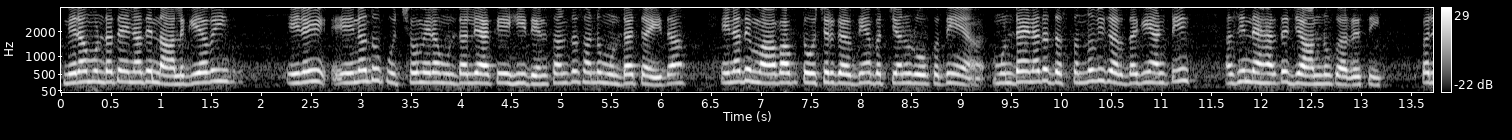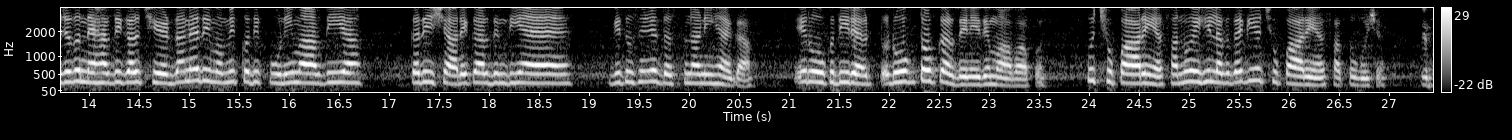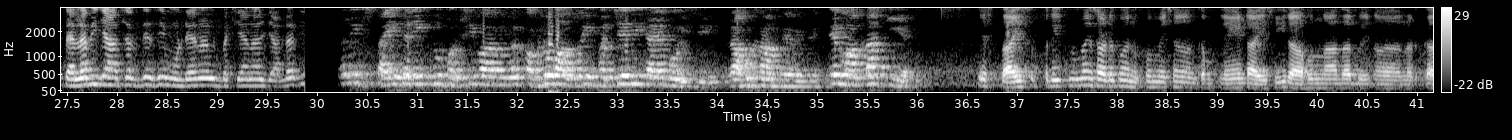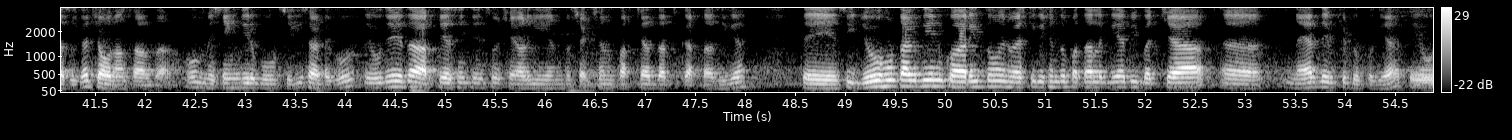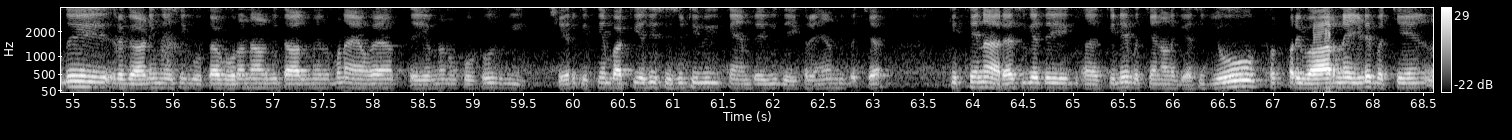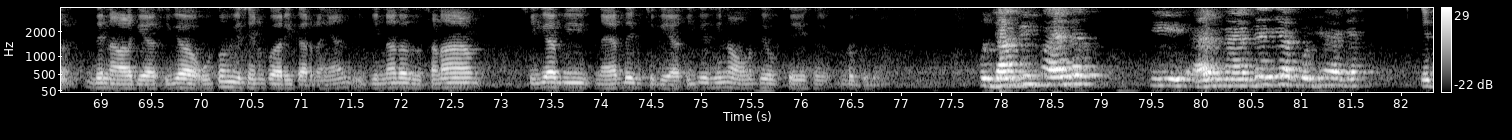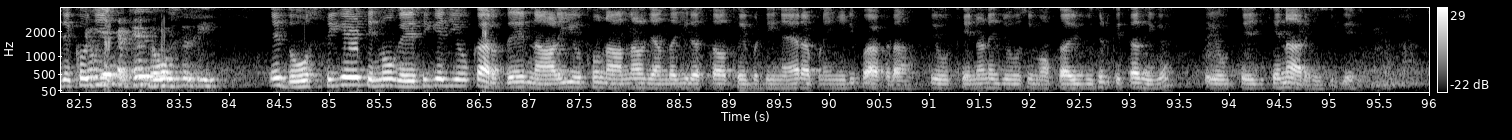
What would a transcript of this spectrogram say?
ਮੇਰਾ ਮੁੰਡਾ ਤਾਂ ਇਹਨਾਂ ਦੇ ਨਾਲ ਗਿਆ ਬਈ। ਇਹਨੇ, ਇਹਨਾਂ ਤੋਂ ਪੁੱਛੋ, ਮੇਰਾ ਮੁੰਡਾ ਲਿਆ ਕੇ ਇਹੀ ਦੇਣ। ਸਾਨੂੰ ਤਾਂ ਸਾਨੂੰ ਮੁੰਡਾ ਚਾਹੀਦਾ। ਇਹਨਾਂ ਦੇ ਮਾਪੇ ਟੌਰਚਰ ਕਰਦੇ ਆ, ਬੱਚਿਆਂ ਨੂੰ ਰੋਕਦੇ ਆ। ਮੁੰਡਾ ਇਹਨਾਂ ਦਾ ਦੱਸਣ ਨੂੰ ਵੀ ਕਰਦਾ ਕਿ, ਆਂਟੀ, ਅਸੀਂ ਨਹਿਰ ਤੇ ਜਾਣ ਨੂੰ ਕਰ ਰਹੇ ਸੀ। ਪਰ ਜਦੋਂ ਨਹਿਰ ਦੀ ਗੱਲ ਛੇੜਦਾ ਨਾ ਇਹਦੀ ਮੰਮੀ, ਕਦੀ ਕੂਣੀ ਮਾਰਦੀ ਆ, ਕਦੀ ਇਸ਼ਾਰੇ ਕਰ ਦਿੰਦੀਆਂ ਐ। ਵੀ ਤੁਸੀਂ ਨੇ ਦੱਸਣਾ ਨਹੀਂ ਹੈਗਾ। ਇਹ ਰੋਕਦੀ ਰਹਿ- ਰੋਕ ਟੋਕ ਕਰਦੇ ਨੇ ਇਹਦੇ ਮਾਪੇ ਕੁਝ ਛੁਪਾ ਰਹੇ ਆ ਸਾਨੂੰ ਇਹੀ ਲੱਗਦਾ ਕਿ ਇਹ ਛੁਪਾ ਰਹੇ ਆ ਸਾਤੋਂ ਕੁਝ। ਇਹ ਪਹਿਲਾਂ ਵੀ ਜਾ ਸਕਦੇ ਸੀ ਮੁੰਡਿਆਂ ਨਾਲ ਬੱਚਿਆਂ ਨਾਲ ਜਾਂਦਾ ਸੀ। ਸਰ ਇੱਕ 27 ਤਰੀਕ ਨੂੰ ਬਕਸੀਵਾਲ ਅਬਲੋਵਾਲ ਤੋਂ ਇੱਕ ਬੱਚੇ ਦੀ ਗਾਇਬ ਹੋਈ ਸੀ ਰਾਹੁਲ ਨਾਮ ਦੇ ਵਿੱਚ। ਇਹ ਮਾਮਲਾ ਕੀ ਹੈ? ਇਹ 27 ਤਰੀਕ ਨੂੰ ਨਾ ਸਾਡੇ ਕੋਲ ਇਨਫੋਰਮੇਸ਼ਨ ਕੰਪਲੇਂਟ ਆਈ ਸੀ। ਰਾਹੁਲ ਨਾਂ ਦਾ ਬੇ- ਅਹ ਲੜਕਾ ਸੀਗਾ 14 ਸਾਲ ਦਾ। ਉਹ ਮਿਸਿੰਗ ਦੀ ਰਿਪੋਰਟ ਸੀਗੀ ਸਾਡੇ ਕੋਲ ਤੇ ਉਹਦੇ ਆਧਾਰ ਤੇ ਅਸੀਂ 346 ਅੰਡਰ ਸੈਕਸ਼ਨ ਪਰਚਾ ਦਰਜ ਕਰਤਾ ਸੀਗਾ। ਤੇ ਅਸੀਂ ਜੋ ਹੁਣ ਤੱਕ ਦੀ ਇਨਕੁਆਇਰੀ ਤੋਂ ਇਨਵੈਸਟੀਗੇਸ਼ਨ ਤੋਂ ਪਤਾ ਲੱਗਿਆ ਵੀ ਬੱਚਾ ਨਹਿਰ ਦੇ ਵਿੱਚ ਡੁੱਬ ਗਿਆ ਤੇ ਉਹਦੇ ਰਿਗਾਰਡਿੰਗ ਅਸੀਂ ਗੋਤਾਖੋਰਾਂ ਨਾਲ ਵੀ ਤਾਲਮੇਲ ਬਣਾਇਆ ਹੋਇਆ ਤੇ ਉਹਨਾਂ ਨੂੰ ਫੋਟੋਜ਼ ਵੀ ਸ਼ੇਅਰ ਕੀਤੀਆਂ। ਬਾਕੀ ਅਸੀਂ ਸੀਸੀਟੀਵੀ ਕੈਮਰੇ ਵੀ ਦੇਖ ਰਹੇ ਹਾਂ ਵੀ ਬੱਚਾ ਕਿੱਥੇ ਨਹਾ ਰਿਹਾ ਸੀਗਾ ਤੇ ਕਿਹੜੇ ਬੱਚਿਆਂ ਨਾਲ ਗਿਆ ਸੀ। ਜੋ ਪਰਿਵਾਰ ਨੇ ਜਿਹੜੇ ਬੱਚੇ ਦੇ ਨਾਲ ਗਿਆ ਸੀਗਾ, ਉਹ ਤੋਂ ਵੀ ਅਸੀਂ ਇਨਕੁਆਇਰੀ ਕਰ ਰਹੇ ਹਾਂ। ਜਿਨ੍ਹਾਂ ਦਾ ਦੱਸਣਾ ਸੀਗਾ ਵੀ ਨਹਿਰ ਦੇ ਵਿੱਚ ਗਿਆ ਸੀ ਕਿ ਅਸੀਂ ਨਹਾਉਣ ਤੇ ਉੱਥੇ ਇਹ ਡੁੱਬ ਗਏ ਕੁਝ ਜਾਂਚ ਵੀ ਪਾਇਆ ਸਰ ਕਿ ਹੈ ਮੈਂ ਦੇ ਗਿਆ ਕੁਝ ਹੈ ਗਿਆ ਇਹ ਦੇਖੋ ਕਿਉਂਕਿ ਜੀ ਇਕੱਠੇ ਦੋਸਤ ਸੀ। ਇਹ ਦੋਸਤ ਸੀਗੇ ਇਹ ਤਿੰਨੋਂ ਗਏ ਸੀਗੇ ਜੀ ਉਹ ਘਰ ਦੇ ਨਾਲ ਹੀ ਉੱਥੋਂ ਨਾਲ ਨਾਲ ਜਾਂਦਾ ਜੀ ਰਸਤਾ ਉੱਥੇ ਵੱਡੀ ਨਹਿਰ ਆਪਣੀ ਜਿਹੜੀ ਭਾਖੜਾ ਤੇ ਉੱਥੇ ਇਹਨਾਂ ਨੇ ਜੋ ਅਸੀਂ ਮੌਕਾ ਵੀ ਵਿਜ਼ਿਟ ਕੀਤਾ ਸੀਗਾ ਤੇ ਉੱਥੇ ਜਿੱਥੇ ਨਹਾ ਰਹੇ ਸੀਗੇ।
